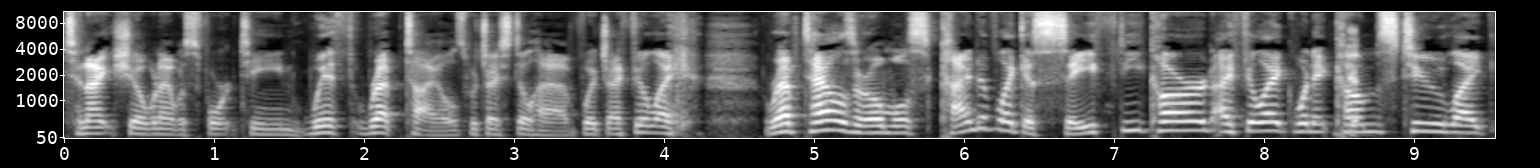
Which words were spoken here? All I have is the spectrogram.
tonight show when i was 14 with reptiles which i still have which i feel like reptiles are almost kind of like a safety card i feel like when it comes to like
